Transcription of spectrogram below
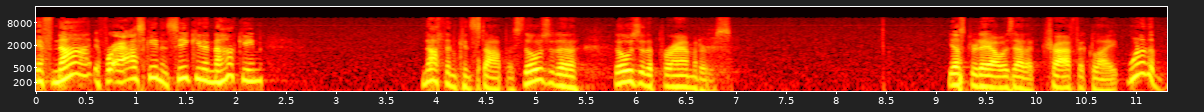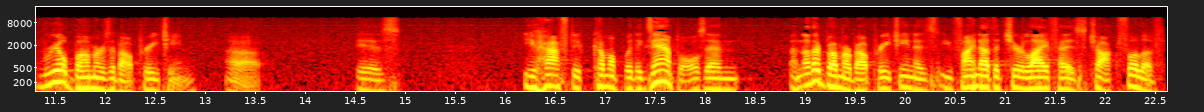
If not, if we're asking and seeking and knocking, nothing can stop us. Those are the, those are the parameters. Yesterday I was at a traffic light. One of the real bummers about preaching uh, is you have to come up with examples. And another bummer about preaching is you find out that your life has chock full of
